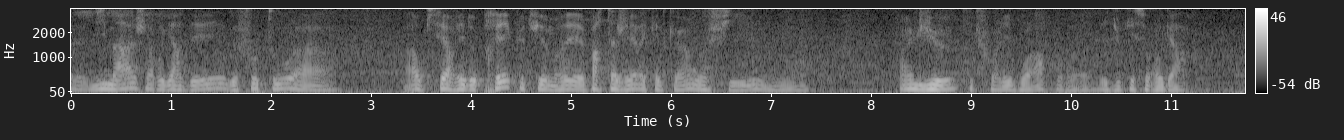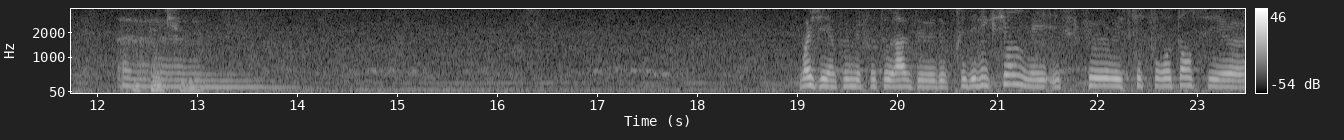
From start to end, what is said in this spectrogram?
euh, d'images à regarder, de photos à, à observer de près que tu aimerais partager avec quelqu'un, ou un film, ou un lieu qu'il faut aller voir pour euh, éduquer son regard. Euh, Moi, j'ai un peu mes photographes de, de prédilection, mais est-ce que, est que pour autant c'est, euh,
